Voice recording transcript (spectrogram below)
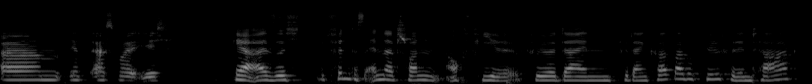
ähm, jetzt erstmal ich. Ja, also ich finde, das ändert schon auch viel für dein, für dein Körpergefühl, für den Tag,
